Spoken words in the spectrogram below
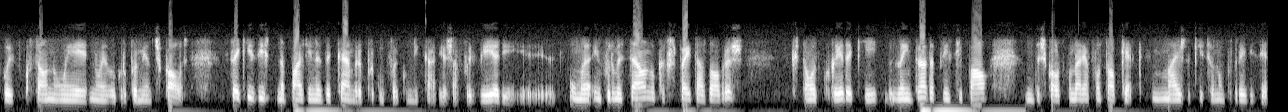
sua execução não é, não é do agrupamento de escolas. Sei que existe na página da Câmara, porque me foi comunicado, eu já fui ver, uma informação no que respeita às obras que estão a decorrer aqui na entrada principal da Escola Secundária Afonso Albuquerque. Mais do que isso eu não poderei dizer,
